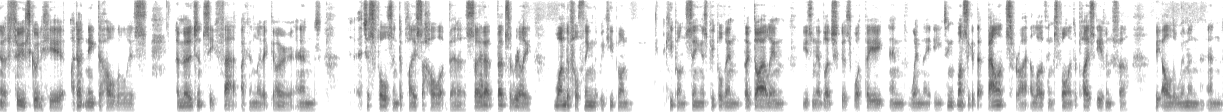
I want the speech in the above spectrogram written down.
know, food's good here. I don't need to hold all this emergency fat. I can let it go, and it just falls into place a whole lot better. So yeah. that that's a really wonderful thing that we keep on keep on seeing as people then they dial in using their blood sugars, what they eat, and when they eat. And once they get that balance right, a lot of things fall into place, even for the older women and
